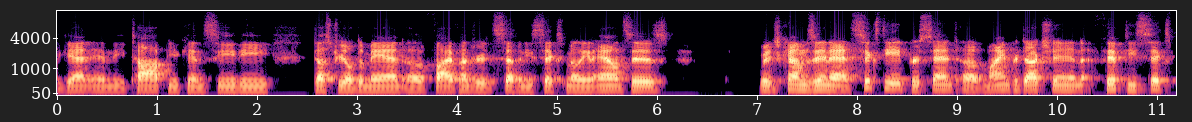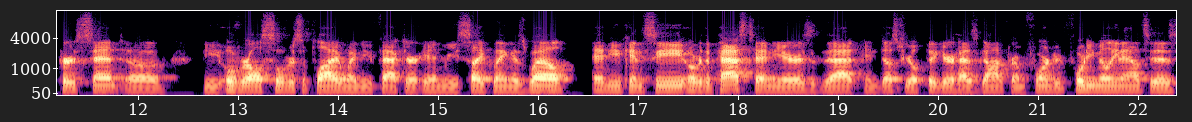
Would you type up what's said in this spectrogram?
again, in the top, you can see the industrial demand of 576 million ounces which comes in at 68% of mine production, 56% of the overall silver supply when you factor in recycling as well. And you can see over the past 10 years that industrial figure has gone from 440 million ounces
